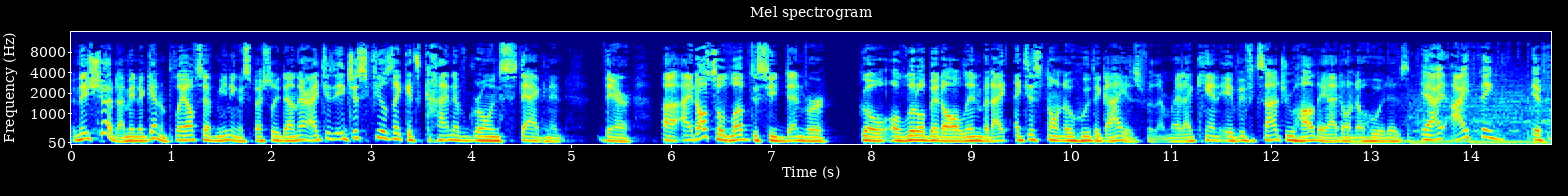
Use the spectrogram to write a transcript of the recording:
And they should. I mean, again, playoffs have meaning, especially down there. I just, it just feels like it's kind of growing stagnant there. Uh, I'd also love to see Denver go a little bit all in, but I, I just don't know who the guy is for them, right? I can't, if, if it's not Jrue Holiday, I don't know who it is. Yeah, I, I think if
